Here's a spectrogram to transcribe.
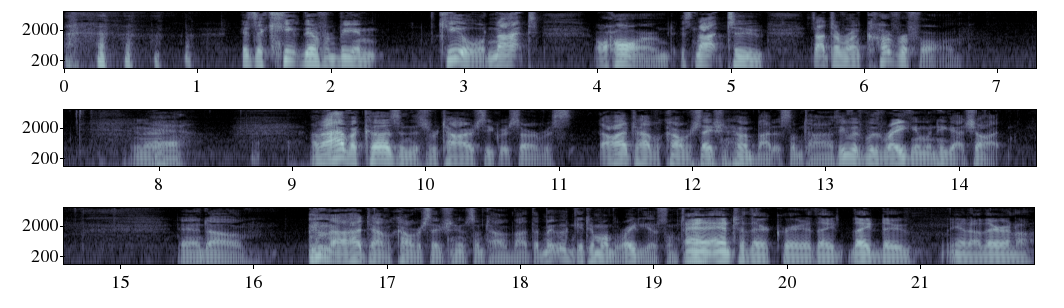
is to keep them from being killed, not or harmed. It's not to it's not to run cover for them. You know, Yeah. I, mean, I have a cousin that's retired Secret Service. I'll have to have a conversation with him about it sometimes. He was with Reagan when he got shot, and um, I had to have a conversation with him sometime about that. Maybe we can get him on the radio sometime. And, and to their credit, they they do. You know, they're in a,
